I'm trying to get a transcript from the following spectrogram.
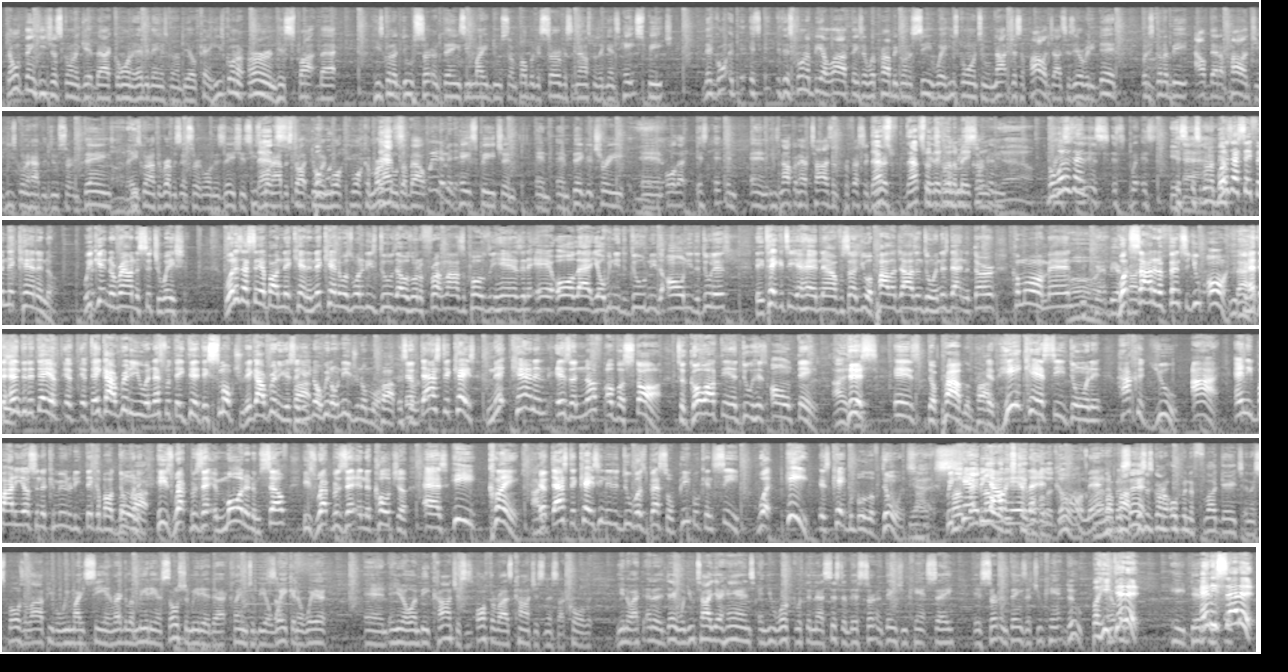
don't think he's just going to get back on and everything is going to be okay. He's going to earn his spot back. He's going to do certain things. He might do some public service announcements against hate speech. They're going. it- It's, there's going to be a lot of things that we're probably going to see where he's going to not just apologize because he already did, but it's going to be out that apology. He's going to have to do certain things. Oh, they- he's going to have to represent certain organizations. He's going to have to start doing what- more more commercials about Wait a minute. hate speech and and, and bigotry and all that. It's, it, and, and he's not going to have ties with Professor That's- Griff. that's what There's they're gonna make him- certain Yeah. But what is that- It's it's it's, it's, it's, going to be. What a- does that say for Nick Cannon though? We getting around the situation. What does that say about Nick Cannon? Nick Cannon was one of these dudes that was on the front line, supposedly hands in the air, all that. Yo, we need to do, need to own, need to do this. They take it to your head now for something you apologizing, doing this, that, and the third. Come on, man. can't be a What con- side of the fence are you on? can't At the be- end of the day, if, if, if they got rid of you and that's what they did, they smoked you. They got rid of you and said, you know, we don't need you no more. Pop, if gonna- that's the case, Nick Cannon is enough of a star to go out there and do his own thing. I agree. This is the problem. Pop. If he can't see doing it, how could you, I, anybody else in the community think about doing it? He's representing more than himself. He's representing the culture as he claims. I- if that's the case, he need to do what's best so people can see what he is capable of doing. son. Yes. We Well, can't be out here capable letting. of Come doing. on, man. Pop, 100%. this is going to open the floodgates and expose a lot of people we might see in regular media and social media that claim to be awake and aware, and, and, you know and be conscious. It's authorized consciousness, I call it. You know, at the end of the day, when you tie your hands and you work within that system, there's certain things you can't say. There's certain things that you can't do. But he And- did it. He did, it. And he said it.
